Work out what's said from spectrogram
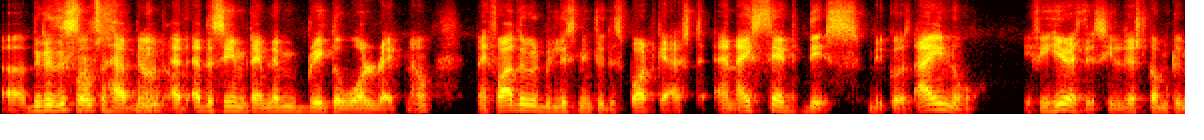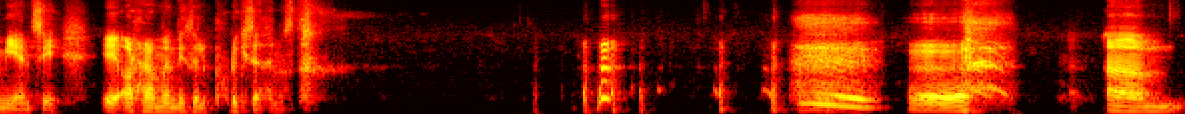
uh, because this is also happening no, no. At, at the same time, let me break the wall right now. My father will be listening to this podcast, and I said this because I know if he hears this, he'll just come to me and say, "Hey, um,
